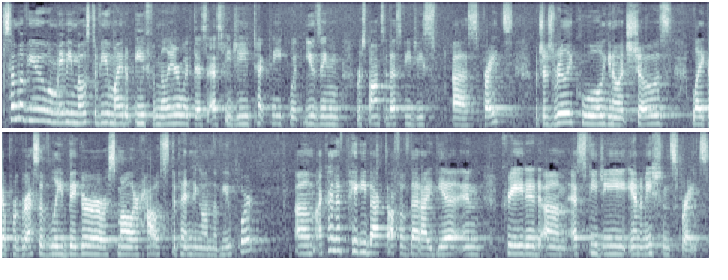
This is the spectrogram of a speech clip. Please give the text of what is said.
some of you, or maybe most of you, might be familiar with this SVG technique with using responsive SVG uh, sprites, which is really cool. You know, it shows like a progressively bigger or smaller house depending on the viewport. Um, I kind of piggybacked off of that idea and created um, SVG animation sprites.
